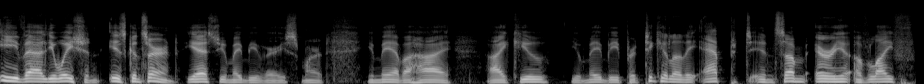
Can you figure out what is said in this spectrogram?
evaluation is concerned. Yes, you may be very smart. You may have a high IQ. You may be particularly apt in some area of life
